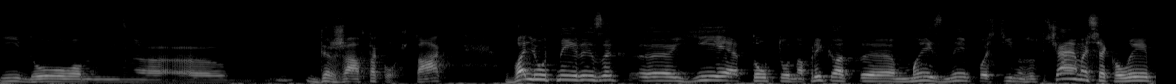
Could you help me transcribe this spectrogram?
і до е, держав також. Так? Валютний ризик е, є. Тобто, наприклад, е, ми з ним постійно зустрічаємося, коли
